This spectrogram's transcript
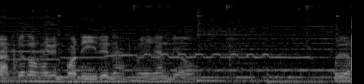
ตัดก็ต้องให้เป็นพอดีด้วยนะไม่งั้นเดี๋ยวเปลือง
